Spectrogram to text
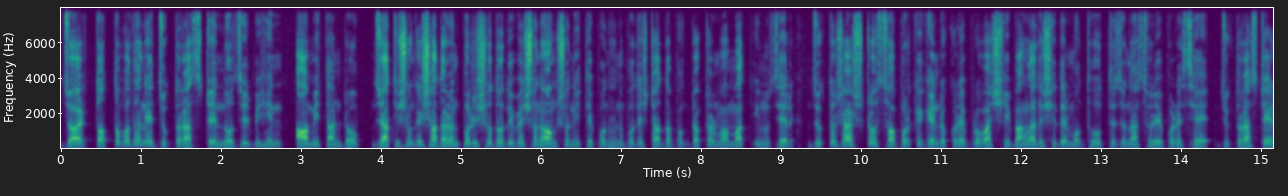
জয়ের তত্ত্বাবধানে যুক্তরাষ্ট্রে নজিরবিহীন আওয়ামী তাণ্ডব। জাতিসংঘের সাধারণ পরিষদ অধিবেশনে অংশ নিতে প্রধান উপদেষ্টা অধ্যাপক ড. মোহাম্মদ ইউনুসের যুক্তরাষ্ট্র সফরকে কেন্দ্র করে প্রবাসী বাংলাদেশিদের মধ্যে উত্তেজনা ছড়িয়ে পড়েছে। যুক্তরাষ্ট্রের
